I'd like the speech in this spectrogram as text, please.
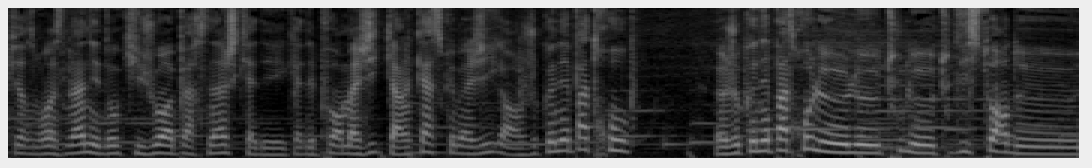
Pierce Brosnan, et donc il joue un personnage qui a des, pouvoirs magiques, qui a un casque magique. Alors je connais pas trop, je connais pas trop toute l'histoire de,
